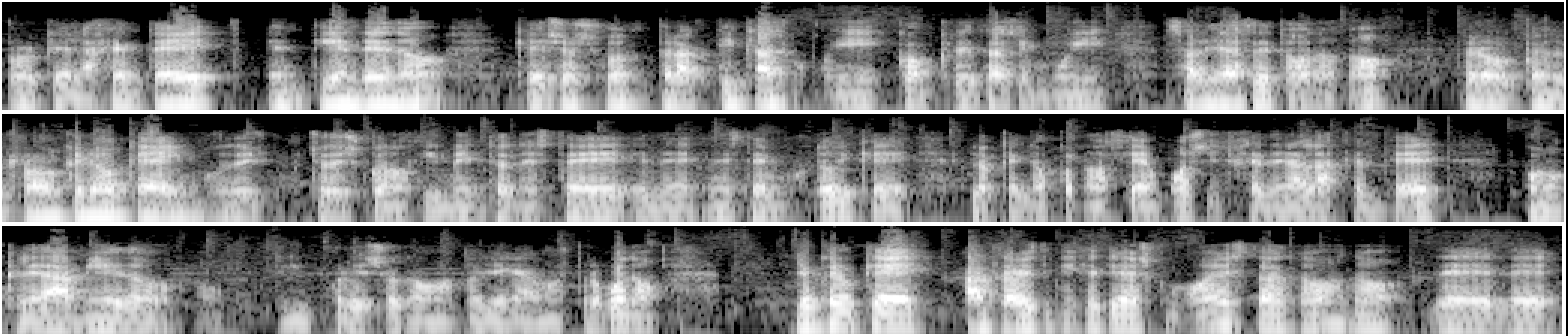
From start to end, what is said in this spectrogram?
Porque la gente entiende, ¿no? Que eso son prácticas muy concretas y muy salidas de tono, ¿no? Pero con el rol creo que hay mucho desconocimiento en este, en, este mundo y que lo que no conocemos, en general, la gente como que le da miedo, ¿no? Y por eso no, no llegamos. Pero bueno, yo creo que a través de iniciativas como estas, ¿no? no de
